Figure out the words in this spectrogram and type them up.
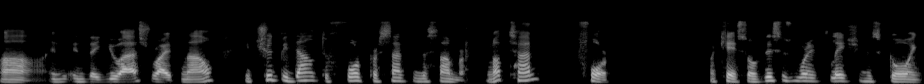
uh, in, in the US right now, it should be down to 4% in the summer, not 10, 4. Okay, so this is where inflation is going.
